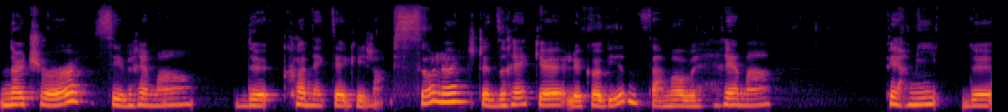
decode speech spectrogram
Nurture, c'est vraiment de connecter avec les gens. Puis ça, là, je te dirais que le COVID, ça m'a vraiment permis de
